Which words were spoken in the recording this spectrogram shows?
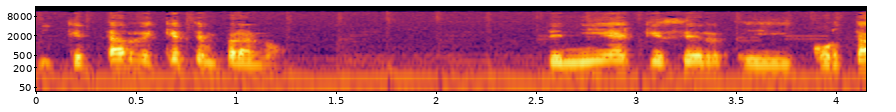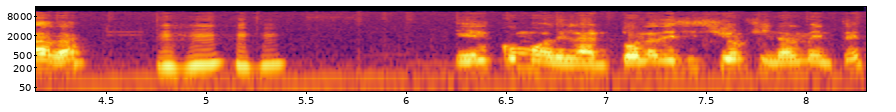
y que tarde que temprano tenía que ser eh, cortada, él como adelantó la decisión finalmente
